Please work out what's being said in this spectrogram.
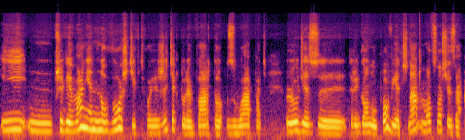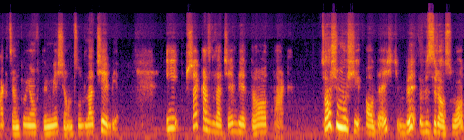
I mm, przywiewanie nowości w Twoje życie, które warto złapać ludzie z y, trygonu powietrzna mocno się zaakcentują w tym miesiącu dla Ciebie. I przekaz dla Ciebie to tak. Coś musi odejść, by wzrosło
